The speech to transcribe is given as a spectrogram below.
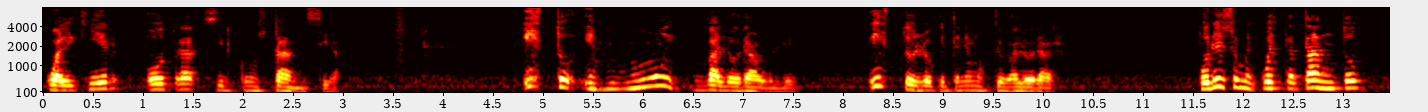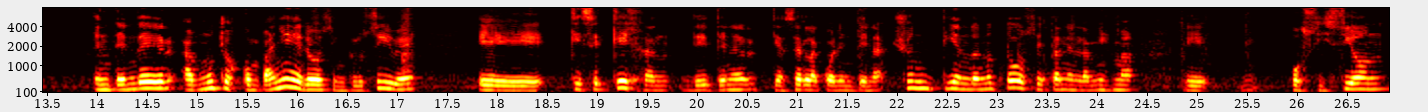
cualquier otra circunstancia. Esto es muy valorable. Esto es lo que tenemos que valorar. Por eso me cuesta tanto entender a muchos compañeros, inclusive, eh, que se quejan de tener que hacer la cuarentena. Yo entiendo, no todos están en la misma eh, posición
